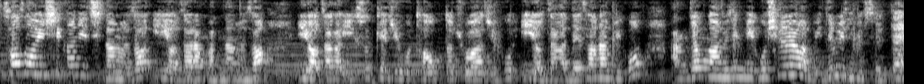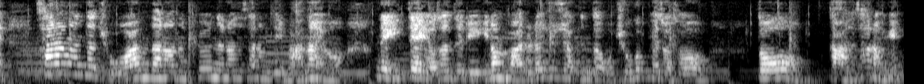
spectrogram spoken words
서서히 시간이 지나면서 이 여자랑 만나면서 이 여자가 익숙해지고 더욱더 좋아지고 이 여자가 내 사람이고 안정감이 생기고 신뢰와 믿음이 생겼을 때 사랑한다, 좋아한다라는 표현을 하는 사람들이 많아요. 근데 이때 여자들이 이런 말을 해주지 않는다고 조급해져서 너 나 안 사랑해?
